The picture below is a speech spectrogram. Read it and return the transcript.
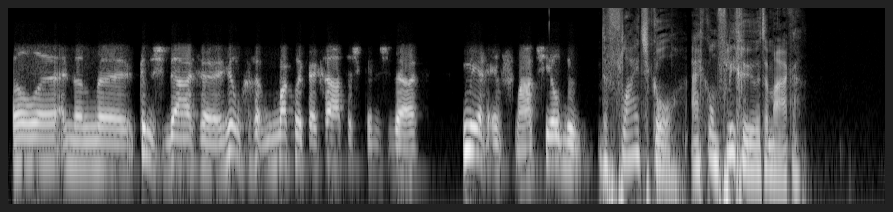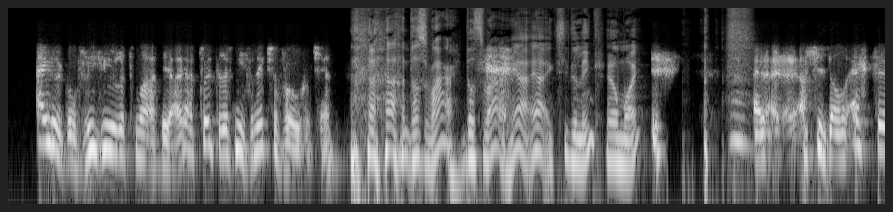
Wel, en dan kunnen ze daar heel makkelijk en gratis kunnen ze daar meer informatie op doen. De flight school, eigenlijk om vlieguren te maken. Eigenlijk om vlieguren te maken, ja. ja. Twitter is niet voor niks een vogeltje. dat is waar, dat is waar. Ja, ja, ik zie de link, heel mooi. En als je dan echt eh,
